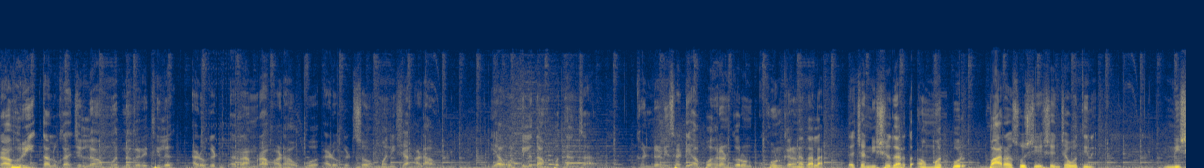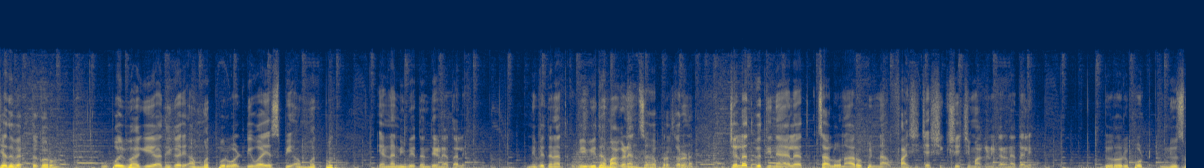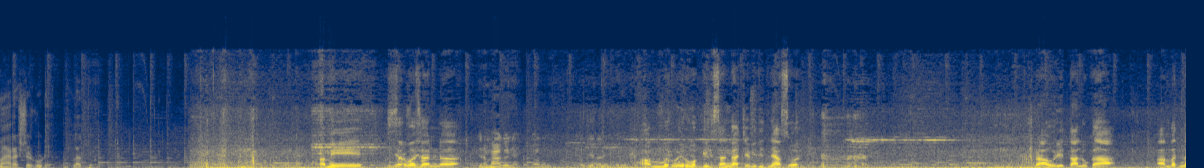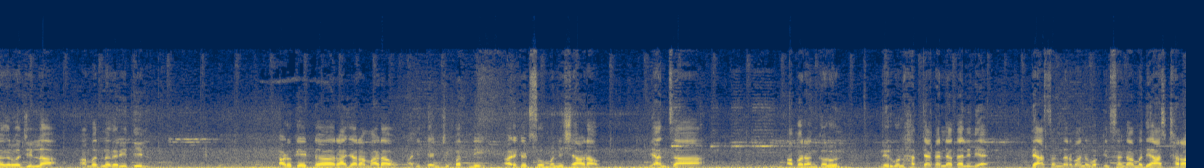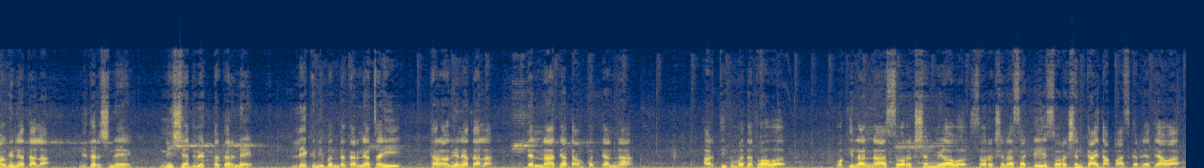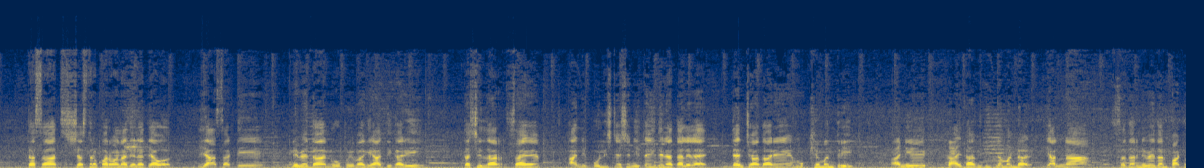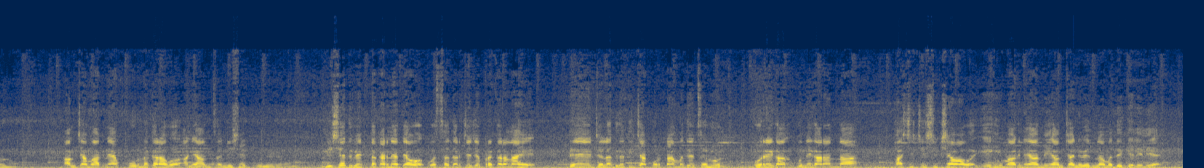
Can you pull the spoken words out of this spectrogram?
राहुरी तालुका जिल्हा अहमदनगर येथील ॲडव्होकेट रामराव आढाव व ॲडव्होकेट सौ मनीषा आढाव या वकील दाम्पत्यांचा खंडणीसाठी अपहरण करून खून करण्यात आला. त्याच्या निषेधार्थ अहमदपूर बार असोसिएशनच्या वतीने निषेध व्यक्त करून उपविभागीय अधिकारी अहमदपूर व D Y S P Ahmadpur यांना निवेदन देण्यात आले. निवेदनात विविध मागण्यांसह प्रकरण जलद गती न्यायालयात चालवून आरोपींना फाशीच्या शिक्षेची मागणी करण्यात आली. Bureau report news Maharashtra today Latur. आम्ही सर्वजण अहमदपूर वकील संघाचे विधिज्ञ असून राहुरी तालुका अहमदनगर व जिल्हा अहमदनगर येथील ॲडव्होकेट राजाराम आडाव आणि त्यांची पत्नी ॲडव्होकेट सो मनीषा आडाव यांचा अपहरण करून निर्गुण हत्या करण्यात आलेली आहे. त्या संदर्भानं वकील संघामध्ये आज ठराव घेण्यात आला. निदर्शने निषेध व्यक्त करणे लेखणी बंद करण्याचाही ठराव घेण्यात आला. त्यांना त्या दाम्पत्यांना आर्थिक मदत व्हावं वकिलांना संरक्षण मिळावं संरक्षणासाठी संरक्षण कायदा पास करण्यात यावा तसंच शस्त्र परवाना देण्यात यावं यासाठी निवेदन उपविभागीय अधिकारी तहसीलदार साहेब आणि पोलीस स्टेशन इथंही देण्यात आलेलं आहे. त्यांच्याद्वारे मुख्यमंत्री आणि कायदा विधिज्ञ मंडळ यांना सदर निवेदन पाठवून आमच्या मागण्या पूर्ण करावं आणि आमचं निषेध निषेध व्यक्त करण्यात यावं व सदरचे जे प्रकरण आहे ते जलदगतीच्या कोर्टामध्ये चलून गुन्हेगा गुन्हेगारांना फाशीची शिक्षा व्हावं ही मागणी आम्ही आमच्या निवेदनामध्ये केलेली आहे.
